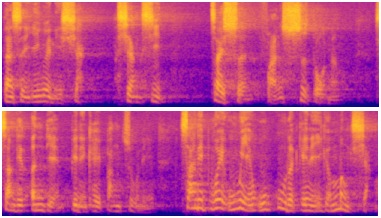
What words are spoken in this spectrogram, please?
但是因为你想相信，在神凡事都能，上帝的恩典必定可以帮助你。上帝不会无缘无故的给你一个梦想的，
